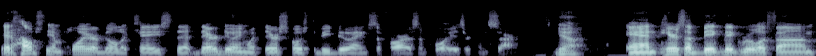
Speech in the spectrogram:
it helps the employer build a case that they're doing what they're supposed to be doing so far as employees are concerned. Yeah. And here's a big, big rule of thumb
